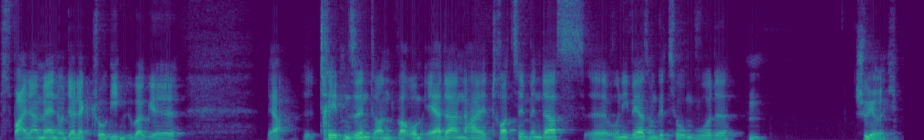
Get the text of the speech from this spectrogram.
Spider-Man und Elektro gegenüber ge, ja, treten sind und warum er dann halt trotzdem in das äh, Universum gezogen wurde, hm. schwierig.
